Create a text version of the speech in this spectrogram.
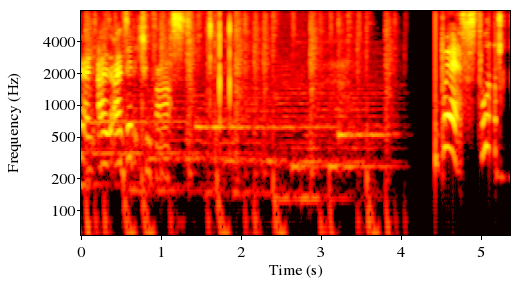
think I, I, I did it too fast. Best. Let's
